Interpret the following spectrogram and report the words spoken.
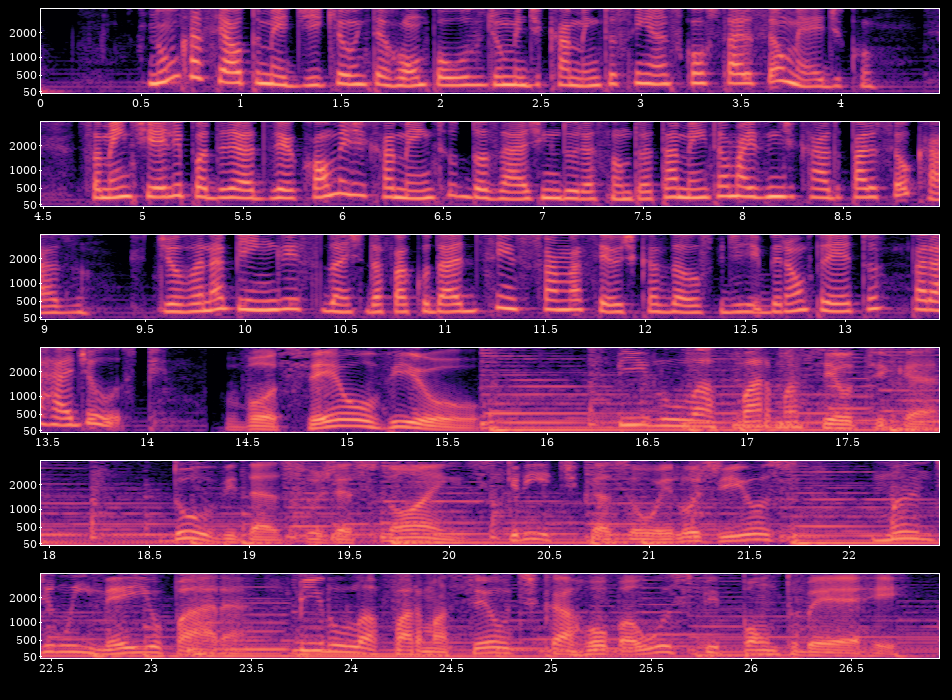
Nunca se automedique ou interrompa o uso de um medicamento sem antes consultar o seu médico. Somente ele poderá dizer qual medicamento, dosagem e duração do tratamento é o mais indicado para o seu caso. Giovana Bingri, estudante da Faculdade de Ciências Farmacêuticas da USP de Ribeirão Preto, para a Rádio USP. Você ouviu Pílula Farmacêutica. Dúvidas, sugestões, críticas ou elogios, mande um e-mail para pílulafarmacêutica.usp.br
